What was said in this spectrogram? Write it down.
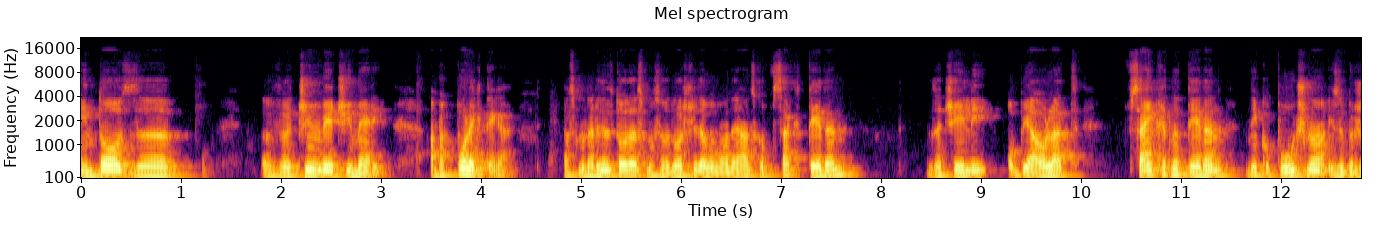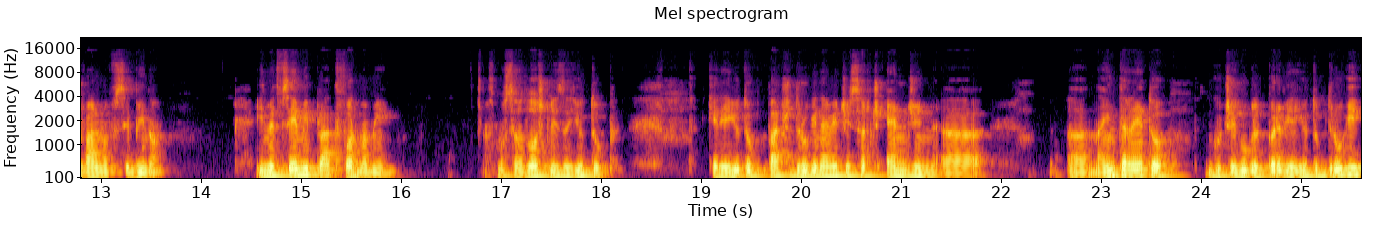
in to z, v čim večji meri. Ampak poleg tega pa smo naredili to, da smo se odločili, da bomo dejansko vsak teden začeli objavljati, vsaj enkrat na teden, neko poučno izobraževalno vsebino. In med vsemi platformami smo se odločili za YouTube, ker je YouTube pač drugi največji search engine uh, uh, na internetu, če je Google prvi, je YouTube drugi.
